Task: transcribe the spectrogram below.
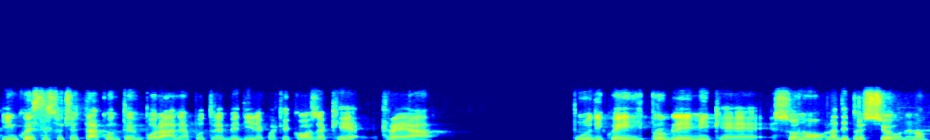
in questa società contemporanea potrebbe dire qualcosa che crea uno di quei problemi che sono la depressione, no?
